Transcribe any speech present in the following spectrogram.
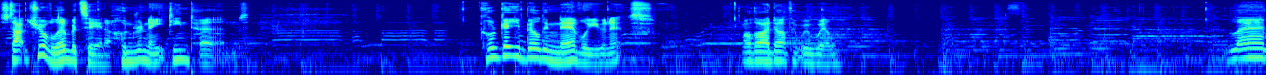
Statue of Liberty in 118 turns. Could get you building naval units, although I don't think we will. Let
